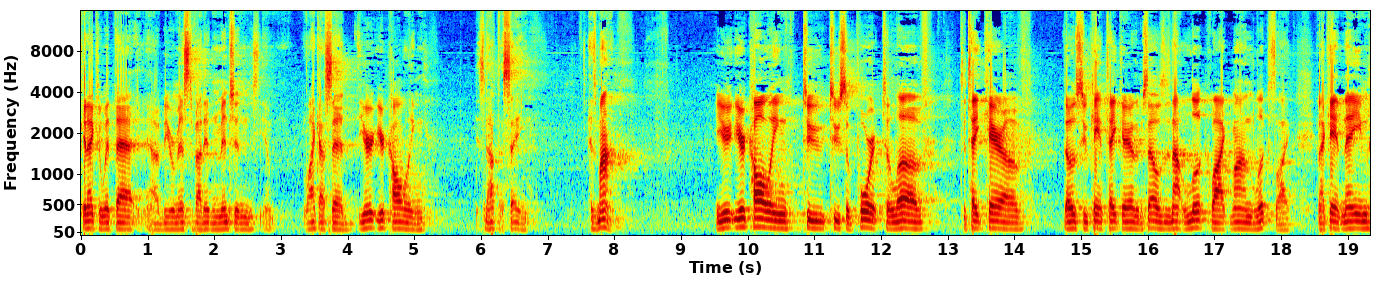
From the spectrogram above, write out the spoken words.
Connected with that, I'd be remiss if I didn't mention, you know, like I said, your, your calling is not the same as mine. Your, your calling to, to support, to love, to take care of those who can't take care of themselves does not look like mine looks like. And I can't name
